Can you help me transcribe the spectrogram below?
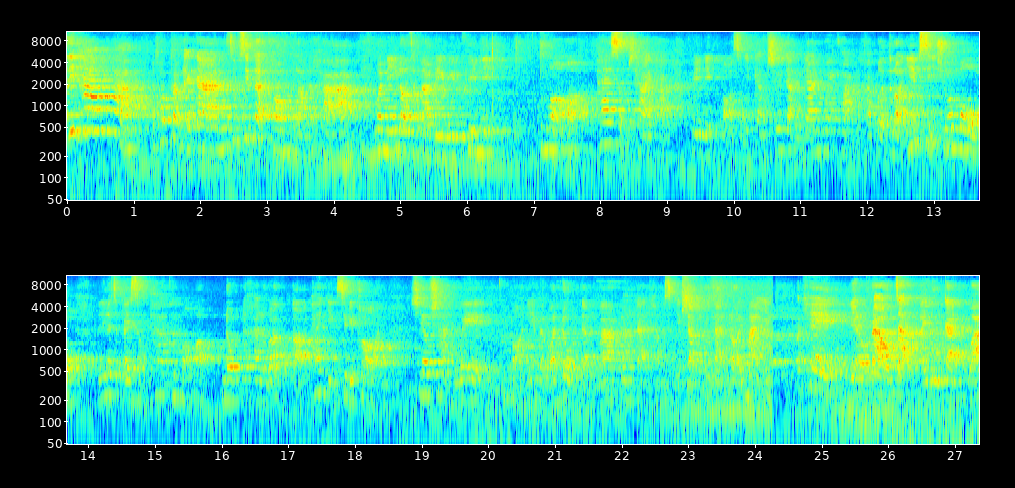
วัสดีค่ะมาพบกับรายการซุปซิปดอทคอมของเรานะคะ วันนี้เราจะมารีวิวคลินิก คุณหมอแพทย์สมชายค่ะ คลินิกหมอศัลยกรรมชื่อดังย่านห้วยขวางนะคะ เปิดตลอด 24 ชั่วโมง วันนี้เราจะไปสัมภาษณ์คุณหมอนกนะคะ หรือว่าแพทย์หญิงสิริพร เชี่ยวชาญเวชคุณหมอนี่แบบว่าโด่งดังมากเรื่องการทำศัลยกรรมแล้วก็การร้อยไหม โอเค เดี๋ยวเราจะไปดูกันว่า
